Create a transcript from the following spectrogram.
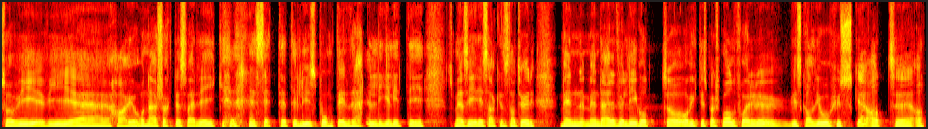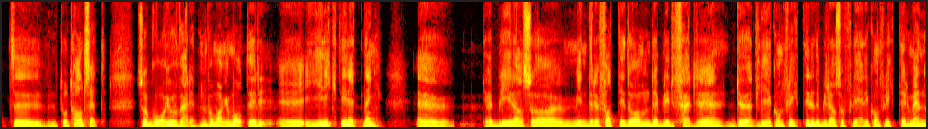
så vi, vi, eh, har jo nær sagt dessverre ikke sett etter lyspunkter. Det ligger litt i, som jeg sier, i sakens natur. Men, men det er et veldig godt og, og, viktig spørsmål. For vi skal jo huske at, at eh, totalt sett så går jo verden på mange måter eh, i riktig retning. Det blir altså mindre fattigdom, det blir færre dødelige konflikter. Det blir altså flere konflikter, men,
